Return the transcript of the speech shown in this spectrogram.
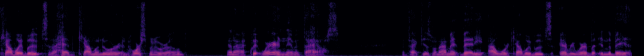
cowboy boots that I had cow manure and horse manure on, and I quit wearing them at the house. The fact is, when I met Betty, I wore cowboy boots everywhere but in the bed.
